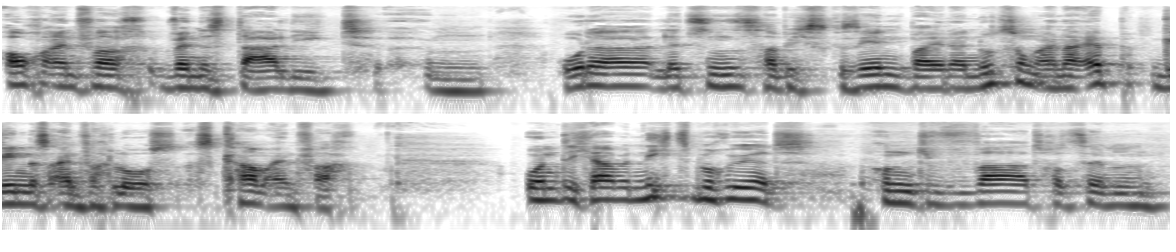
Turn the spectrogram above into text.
auch einfach, wenn es da liegt. Ähm, oder letztens habe ich es gesehen, bei der Nutzung einer App ging das einfach los. Es kam einfach. Und ich habe nichts berührt und war trotzdem,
